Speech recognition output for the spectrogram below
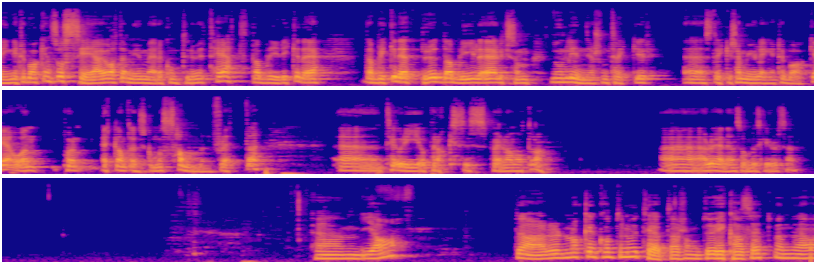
lenger tilbake, så ser jeg jo at det er mye mer kontinuitet. Da blir ikke det, blir ikke det et brudd. Da blir det liksom noen linjer som trekker, strekker seg mye lenger tilbake, og en, på en, et eller annet ønske om å sammenflette eh, teori og praksis på en eller annen måte. Eh, er du enig i en sånn beskrivelse? Um, ja. Det er nok en kontinuitet der som du ikke har sett, men ja,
